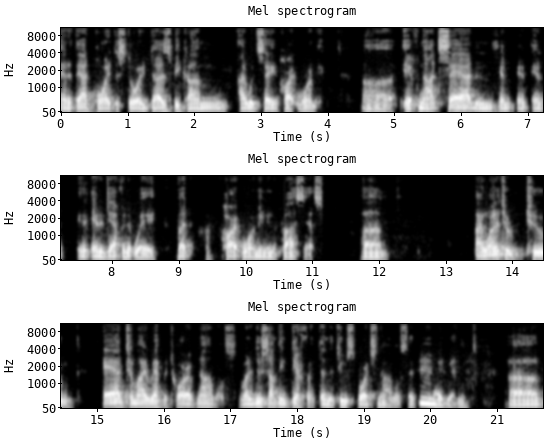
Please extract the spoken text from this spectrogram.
and at that point, the story does become, I would say, heartwarming, uh, if not sad and, and, and, in, in a definite way, but heartwarming in the process. Um, I wanted to, to add to my repertoire of novels. I want to do something different than the two sports novels that, mm. I'd written. Uh,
